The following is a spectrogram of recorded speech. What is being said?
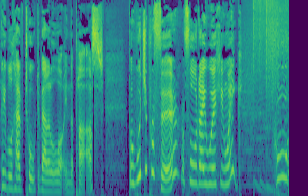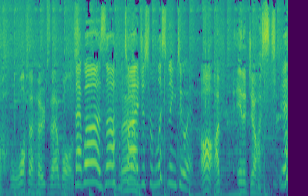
people have talked about it a lot in the past, but would you prefer a four day working week? Whew, what a hoot that was. That was. Oh, I'm tired just from listening to it. Oh, I'm energized. Yeah.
